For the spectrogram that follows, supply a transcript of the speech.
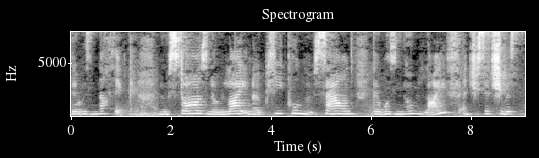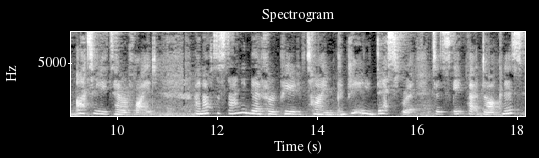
There was nothing. No stars, no light, no people, no sound. There was no life. And she said she was utterly terrified. And after standing there for a period of time, completely desperate to escape that darkness,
